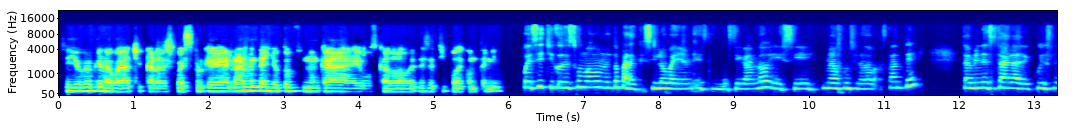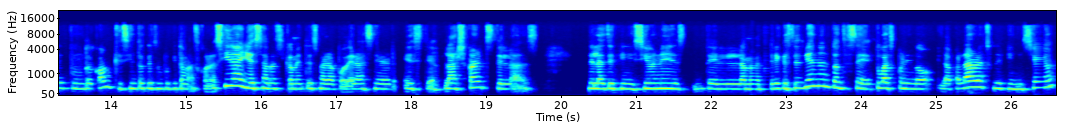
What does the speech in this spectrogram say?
Sí, yo creo que la voy a checar después, porque realmente en YouTube nunca he buscado ese tipo de contenido. Pues sí, chicos, es un buen momento para que sí lo vayan este, investigando y sí, me ha funcionado bastante. También está la de Quizlet.com, que siento que es un poquito más conocida y esta básicamente es para poder hacer este, flashcards de las de las definiciones de la materia que estés viendo. Entonces eh, tú vas poniendo la palabra, su definición,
